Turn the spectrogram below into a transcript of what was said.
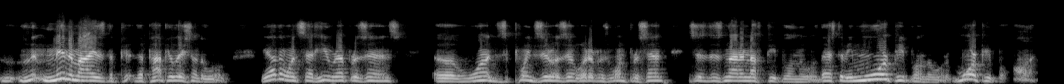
minimize the, the population of the world. The other one said he represents uh, 1.00, whatever is 1%. He says there's not enough people in the world. There has to be more people in the world, more people. Oh,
